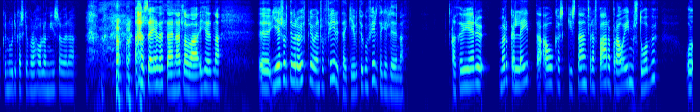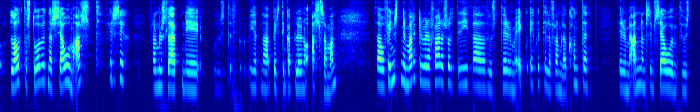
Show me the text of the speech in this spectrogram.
ok, nú er ég kannski að fara að hála nýs að vera að segja þetta, en allavega hérna, uh, ég er svolítið verið að upplifa eins og fyrirtæki, við tökum fyrirtæki hliðina að þau eru mörg að leita á kannski í staðin fyrir að fara bara á einu stofu og láta stofurnar sjá um allt fyrir sig, framlöslu efni hérna, byrtingaplön og allt saman þá finnst mér margir verið að fara svolítið í það að þú veist, þeir eru með eitthvað, til að framlega content, þeir eru með annan sem sjáum, þú veist,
